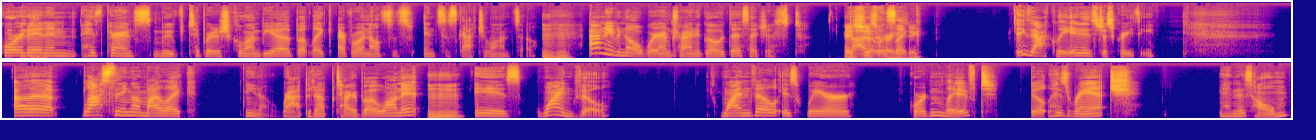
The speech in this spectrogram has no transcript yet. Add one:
Gordon and his parents moved to British Columbia, but like everyone else is in Saskatchewan. So hmm I don't even know where I'm trying to go with this. I just It's Thought it just was, crazy. like, exactly it is just crazy. Uh, last thing on my like, you know, wrap it up tie bow on it hmm is Wineville. Wineville is where Gordon lived, built his ranch and his home.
